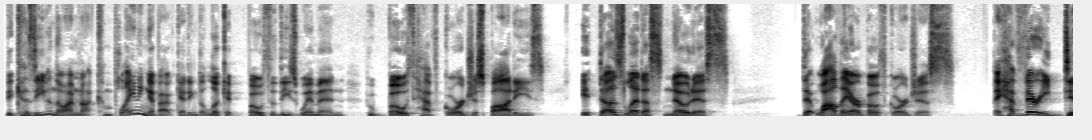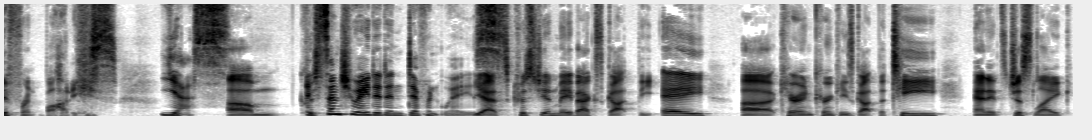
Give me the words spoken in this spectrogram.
because even though i'm not complaining about getting to look at both of these women who both have gorgeous bodies it does let us notice that while they are both gorgeous they have very different bodies. Yes. um Chris- Accentuated in different ways. Yes, Christiane Maybach's got the A, uh, Karin Kernke's got the T, and it's just like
